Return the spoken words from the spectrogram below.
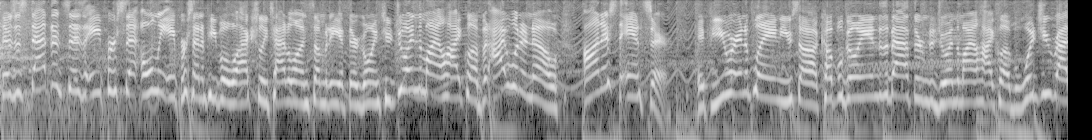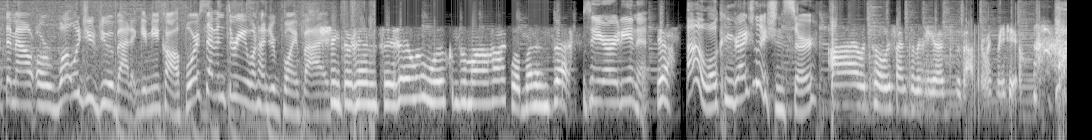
There's a stat that says 8%, only 8% of people will actually tattle on somebody if they're going to join the Mile High Club. But I want to know, honest answer. If you were in a plane, you saw a couple going into the bathroom to join the Mile High Club, would you rat them out or what would you do about it? Give me a call. 473 100.5. Shake their hand and say, hello, welcome to Mile high club. My name's Zach. So you're already in it? Yeah. Oh, well, congratulations, sir. I would totally find somebody to go to the bathroom with me, too.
